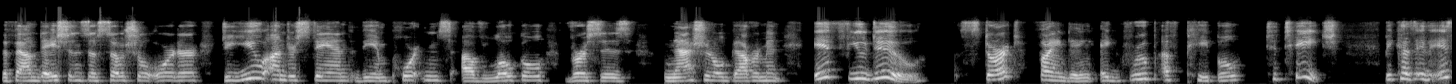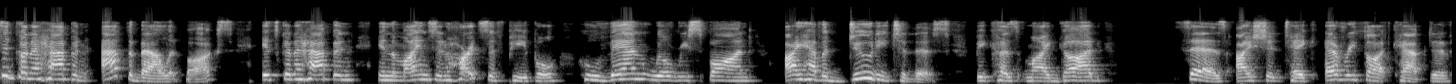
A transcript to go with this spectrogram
the foundations of social order? Do you understand the importance of local versus national government? If you do, start finding a group of people to teach because it isn't going to happen at the ballot box. It's going to happen in the minds and hearts of people who then will respond. I have a duty to this because my God says I should take every thought captive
